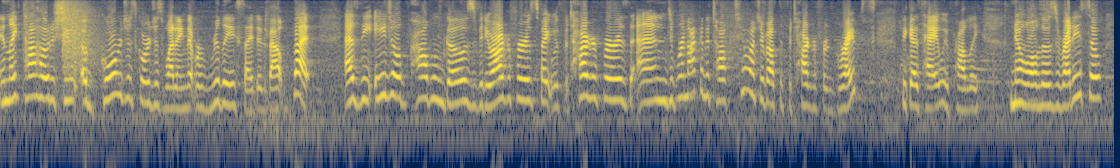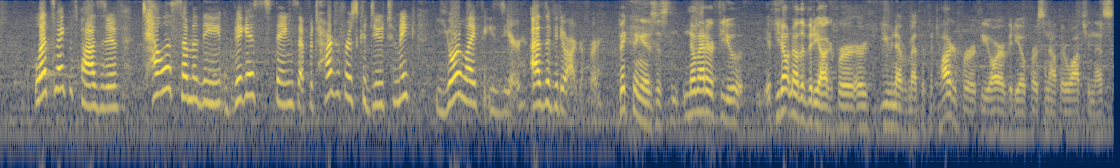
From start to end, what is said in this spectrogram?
in Lake Tahoe to shoot a gorgeous, gorgeous wedding that we're really excited about. But as the age-old problem goes, videographers fight with photographers, and we're not going to talk too much about the photographer gripes because, hey, we probably know all those already. So Let's make this positive. Tell us some of the biggest things that photographers could do to make your life easier as a videographer. Big thing is, is no matter if you if you don't know the videographer or if you've never met the photographer, if you are a video person out there watching this,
